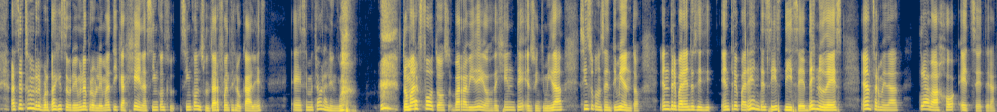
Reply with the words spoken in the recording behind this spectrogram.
hacer todo un reportaje sobre una problemática ajena sin, sin consultar fuentes locales, eh, se me traba la lengua. Tomar fotos barra videos de gente en su intimidad sin su consentimiento. Entre paréntesis, entre paréntesis dice desnudez, enfermedad, trabajo, etc.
